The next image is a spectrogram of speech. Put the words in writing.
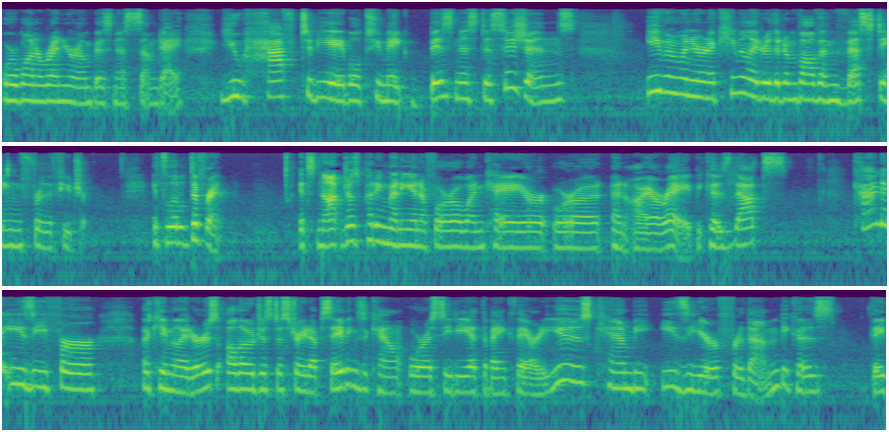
or want to run your own business someday. You have to be able to make business decisions even when you're an accumulator that involve investing for the future. It's a little different. It's not just putting money in a 401k or, or a, an IRA because that's kind of easy for accumulators, although just a straight up savings account or a CD at the bank they already use can be easier for them because they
